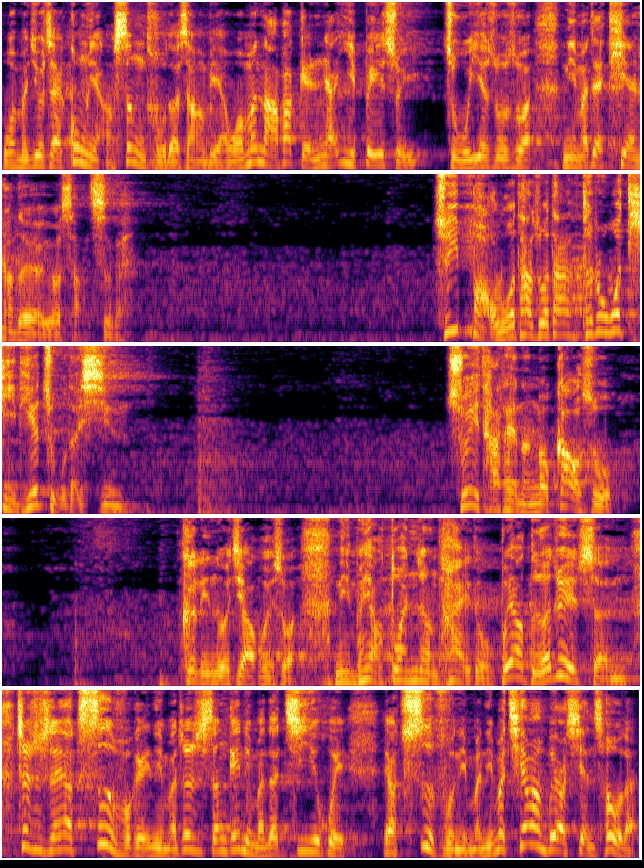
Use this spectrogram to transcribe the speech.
我们就在供养圣徒的上边，我们哪怕给人家一杯水，主耶稣说，你们在天上都要有赏赐的。所以保罗他说他他说我体贴主的心，所以他才能够告诉。哥林多教会说：“你们要端正态度，不要得罪神。这是神要赐福给你们，这是神给你们的机会，要赐福你们。你们千万不要献臭的，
